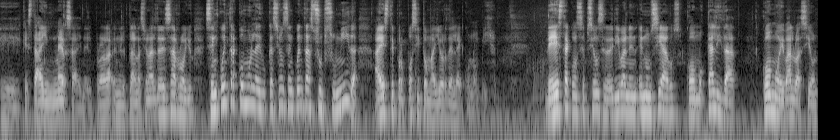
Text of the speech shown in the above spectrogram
eh, que está inmersa en el, en el Plan Nacional de Desarrollo, se encuentra cómo la educación se encuentra subsumida a este propósito mayor de la economía. De esta concepción se derivan enunciados como calidad, como evaluación,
